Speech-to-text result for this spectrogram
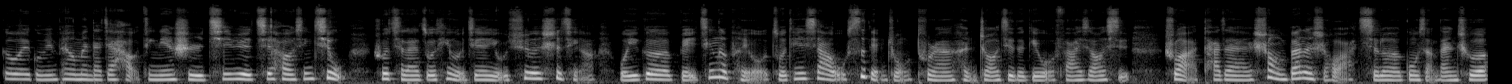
各位股民朋友们，大家好，今天是七月七号，星期五。说起来，昨天有件有趣的事情啊，我一个北京的朋友，昨天下午四点钟，突然很着急的给我发消息，说啊，他在上班的时候啊，骑了共享单车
